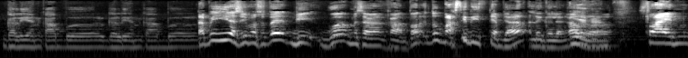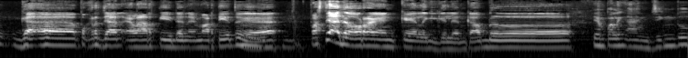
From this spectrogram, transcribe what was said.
galian kabel galian kabel Tapi iya sih maksudnya di gua misalnya kantor itu pasti di setiap jalan ada galian kabel. Iya kan? Selain ga, eh, pekerjaan LRT dan MRT itu ya, Hmm, pasti ada orang yang kayak lagi galian kabel. yang paling anjing tuh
